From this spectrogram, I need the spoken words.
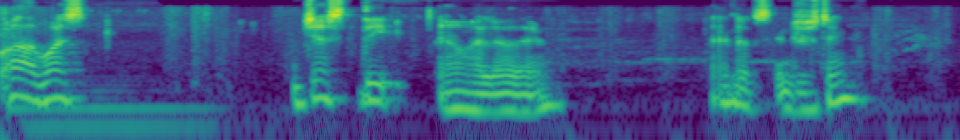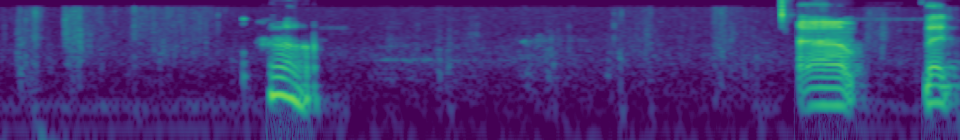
well, it was just the oh hello there. That looks interesting. Huh. Um, that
